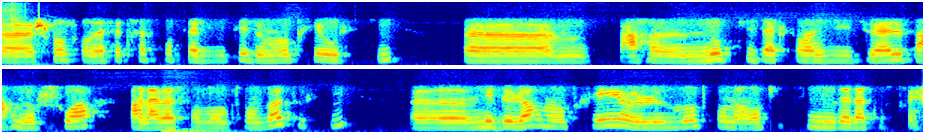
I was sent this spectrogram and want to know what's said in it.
Euh, je pense qu'on a cette responsabilité de montrer aussi euh, par euh, nos petites actions individuelles, par nos choix, par la façon dont on vote aussi, euh, mais de leur montrer euh, le monde qu'on a envie qu'ils nous aident à construire.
